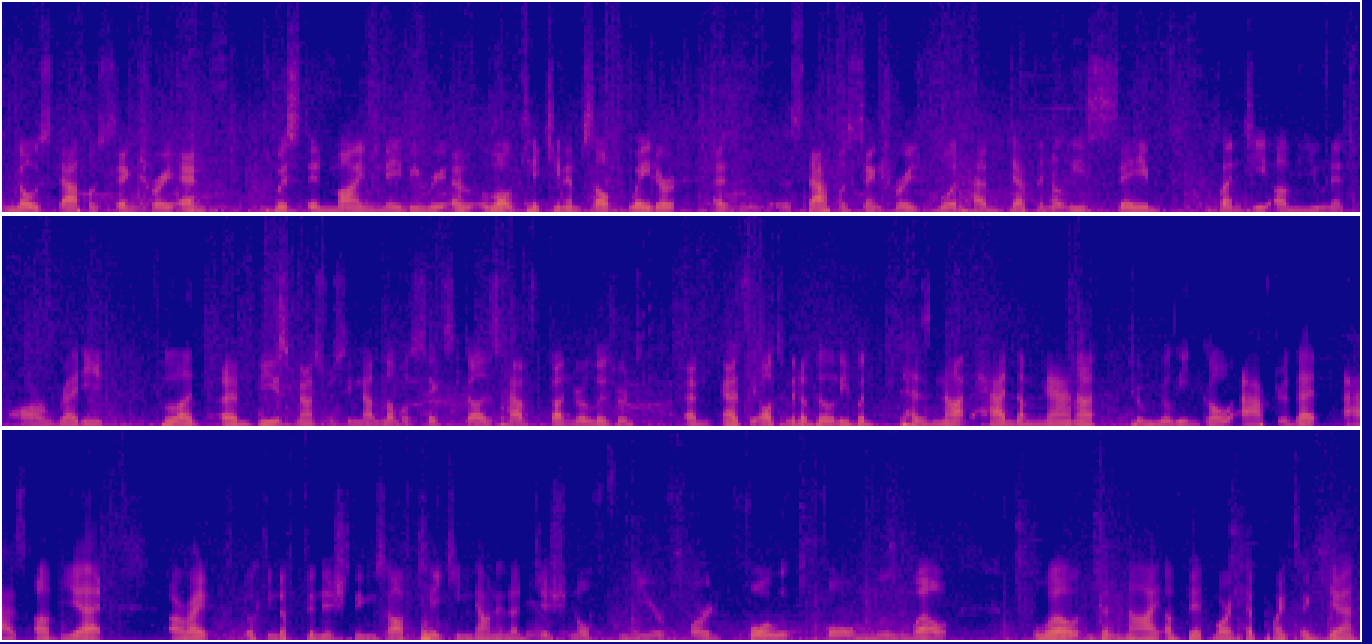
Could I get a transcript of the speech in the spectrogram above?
no Staff of Sanctuary, and Twisted Mind maybe re- uh, kicking himself later as Staff of Sanctuaries would have definitely saved plenty of units already. Blood uh, Beastmaster, seeing that level 6 does have Thunder Lizards um, as the ultimate ability, but has not had the mana to really go after that as of yet. All right, looking to finish things off, taking down an additional near or full full moon well will deny a bit more hit points again.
